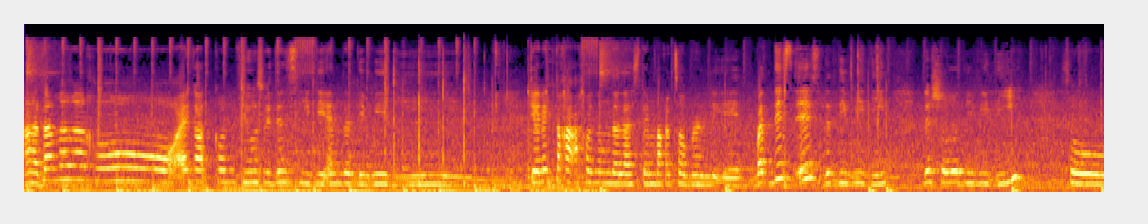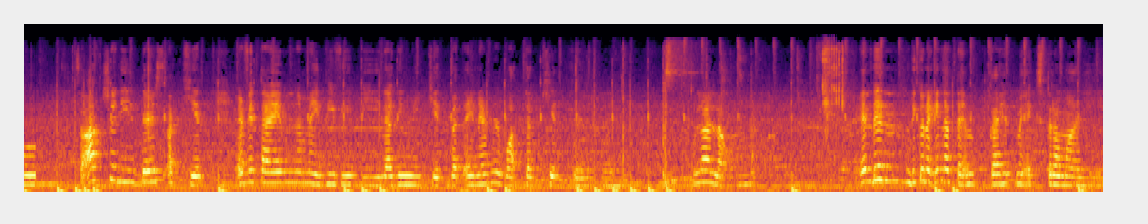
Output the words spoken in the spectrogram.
Ah, tama nga ako. I got confused with the CD and the DVD. Kaya nagtaka ako nung the last time bakit sobrang liit. But this is the DVD, the show DVD. So, so actually, there's a kit. Every time na may DVD, laging may kit. But I never bought the kit version. Wala lang. And then, hindi ko na in-attempt kahit may extra money.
